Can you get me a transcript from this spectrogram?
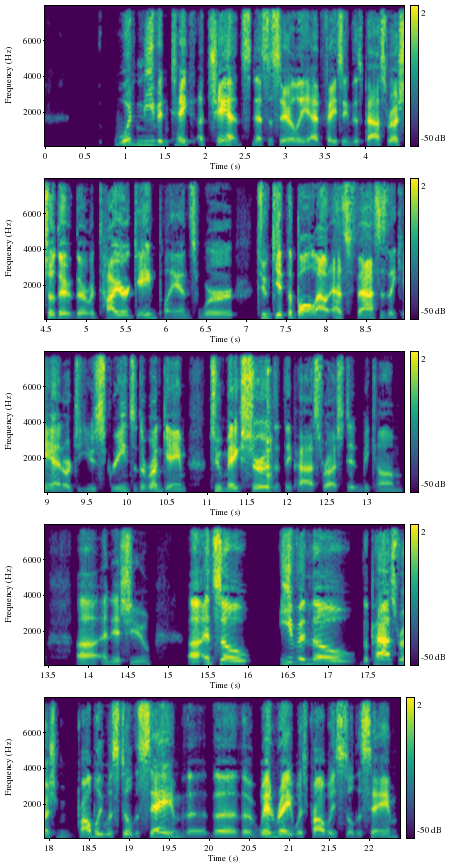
wouldn't even take a chance necessarily at facing this pass rush. So their their entire game plans were to get the ball out as fast as they can, or to use screens of the run game to make sure that the pass rush didn't become uh, an issue. Uh, and so even though the pass rush probably was still the same, the the the win rate was probably still the same.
